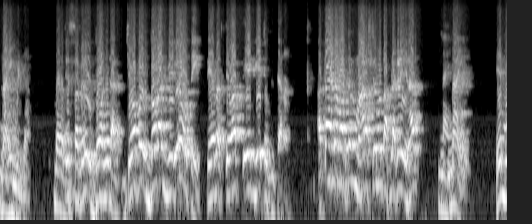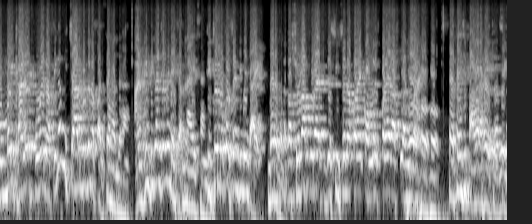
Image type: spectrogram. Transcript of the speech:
नाही मिळणार. ते सगळे उद्धव आणि जेव्हा पण उद्धवराज वेगळे होते तेव्हा तेव्हा ते घेत होते त्यांना. आता यांना वाटतं की महाराष्ट्र मत आपल्याकडे येणार नाही. नाही. हे मुंबई ठाणे पुणे नाशिक हं, मी चार बद्दल समजलं हा. आणखी ठिकाणचे मी नाही सांगत नाही सांगत. तिथे लोकल सेंटिमेंट आहे. बरोबर. आता सोलापूर आहे तिथे शिवसेना पण आहे काँग्रेस पण आहे राष्ट्रवादी पण आहे. हो हो. पॉवर आहे. नाही,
